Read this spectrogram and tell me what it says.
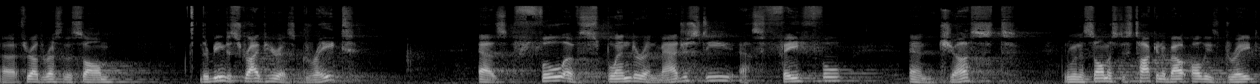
uh, throughout the rest of the psalm, they're being described here as great as full of splendor and majesty, as faithful and just. And when the psalmist is talking about all these great,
